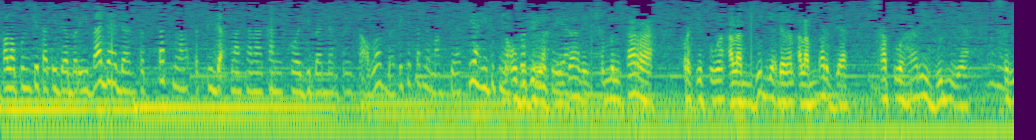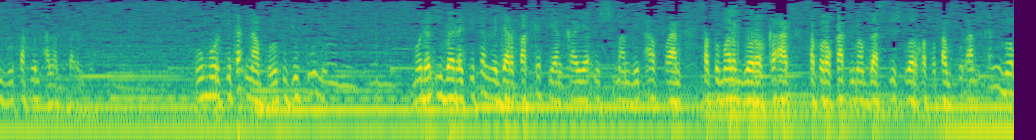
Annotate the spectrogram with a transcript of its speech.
kalaupun kita tidak beribadah dan tetap tidak melaksanakan kewajiban dan perintah Allah, berarti kita memang sia-sia hidupnya. Seperti itu ya. Sementara perhitungan alam dunia dengan alam barja, satu hari dunia, hmm. seribu tahun alam barja. Umur kita 60 70 model ibadah kita ngejar paket yang kayak Usman bin Affan satu malam dua rakaat satu rakaat 15 juz dua rakaat Quran kan belum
